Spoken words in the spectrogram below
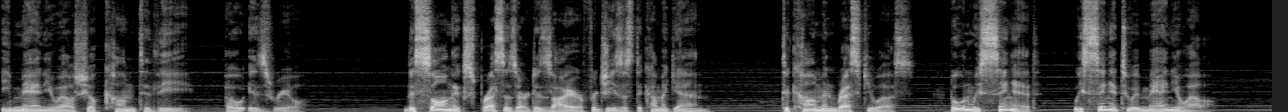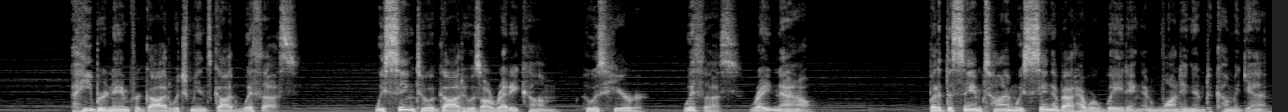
Emmanuel shall come to thee, O Israel. This song expresses our desire for Jesus to come again, to come and rescue us. But when we sing it, we sing it to Emmanuel, a Hebrew name for God which means God with us. We sing to a God who has already come, who is here with us right now. But at the same time, we sing about how we're waiting and wanting Him to come again.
